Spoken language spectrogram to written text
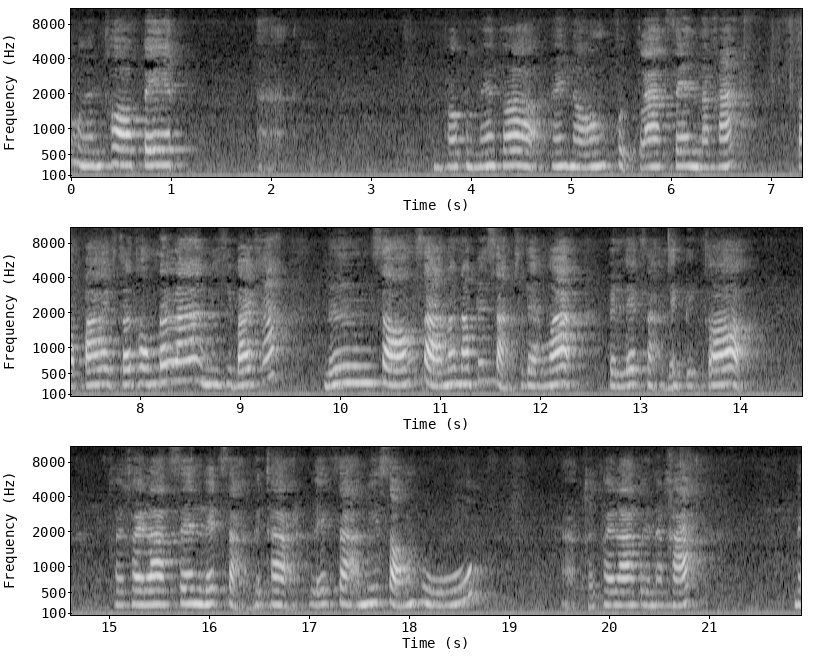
เหมือนคอเป็ดคุณพ่อคุณแม่ก็ให้น้องฝึกลากเส้นนะคะ ต่อไปกระทงด้านล่างมีกี่ใบคะหนึ่งสองสามนับได้สามแสดงว่าเป็นเลขสามเด็กๆก็ ค่อยๆลากเส้นเลขสามเลยค่ะ เลขสามมีสองหูค่อยๆลากเลยนะคะ ใน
